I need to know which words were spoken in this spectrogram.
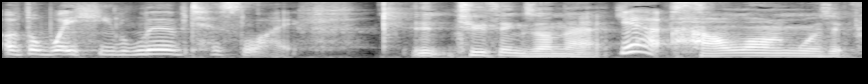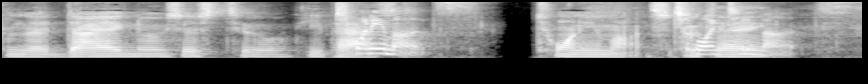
of the way he lived his life. Two things on that. Yes. How long was it from the diagnosis to he passed? 20 months. 20 months. 20 okay. months.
